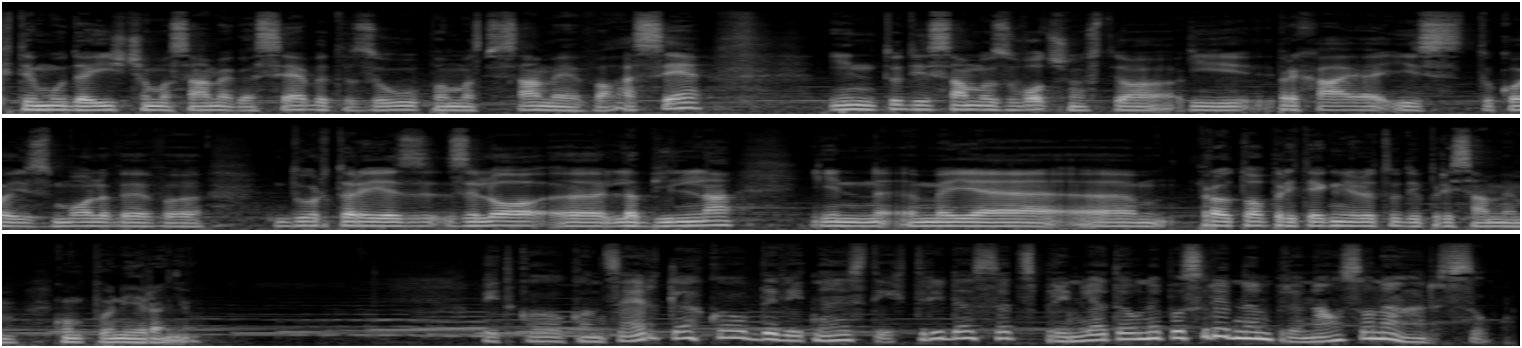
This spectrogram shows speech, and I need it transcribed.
k temu, da iščemo samega sebe, da zaupamo same vase in tudi samo zvočnostjo, ki prehaja iz, iz molve v dur, torej je zelo uh, labilna in me je um, prav to pritegnilo tudi pri samem komponiranju. Petkov koncert lahko ob 19.30 spremljate v neposrednem prenosu na Arsu.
